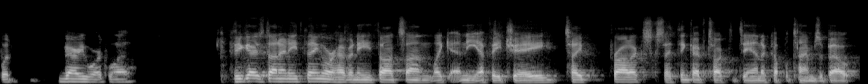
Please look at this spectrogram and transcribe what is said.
but very worthwhile. Have you guys done anything or have any thoughts on like any FHA type products? Because I think I've talked to Dan a couple times about.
